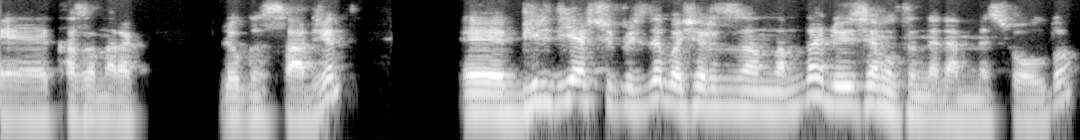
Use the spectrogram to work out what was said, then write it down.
e, kazanarak Logan Sargent. E, bir diğer sürpriz de başarısız anlamda Lewis Hamilton'ın elenmesi oldu.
